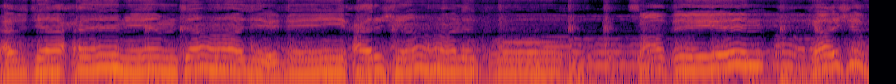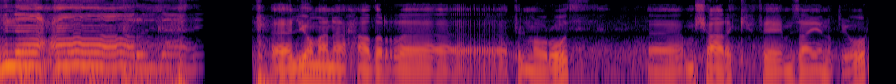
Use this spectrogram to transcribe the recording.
أفجح يمتاز في حرجال كفوفي صافي زاهي آه، اليوم أنا حاضر آه، في الموروث آه، مشارك في مزاين الطيور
